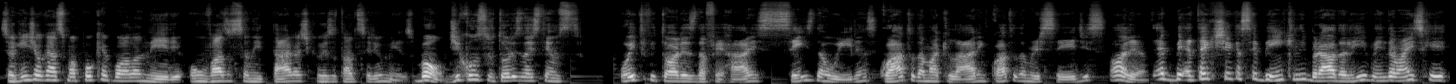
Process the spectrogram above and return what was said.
Se alguém jogasse uma Pokébola nele ou um vaso sanitário, acho que o resultado seria o mesmo. Bom, de construtores nós temos oito vitórias da Ferrari, seis da Williams, quatro da McLaren, quatro da Mercedes. Olha, é até que chega a ser bem equilibrado ali, ainda mais que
